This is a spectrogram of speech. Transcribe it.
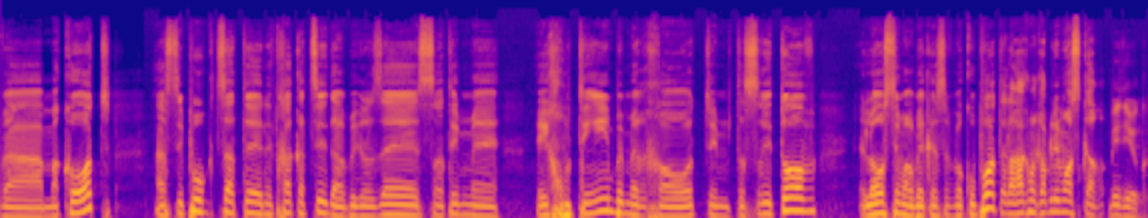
והמכות, הסיפור קצת אה, נדחק הצידה, בגלל זה סרטים אה, איכותיים במרכאות, עם תסריט טוב, לא עושים הרבה כסף בקופות, אלא רק מקבלים אוסקר. בדיוק,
